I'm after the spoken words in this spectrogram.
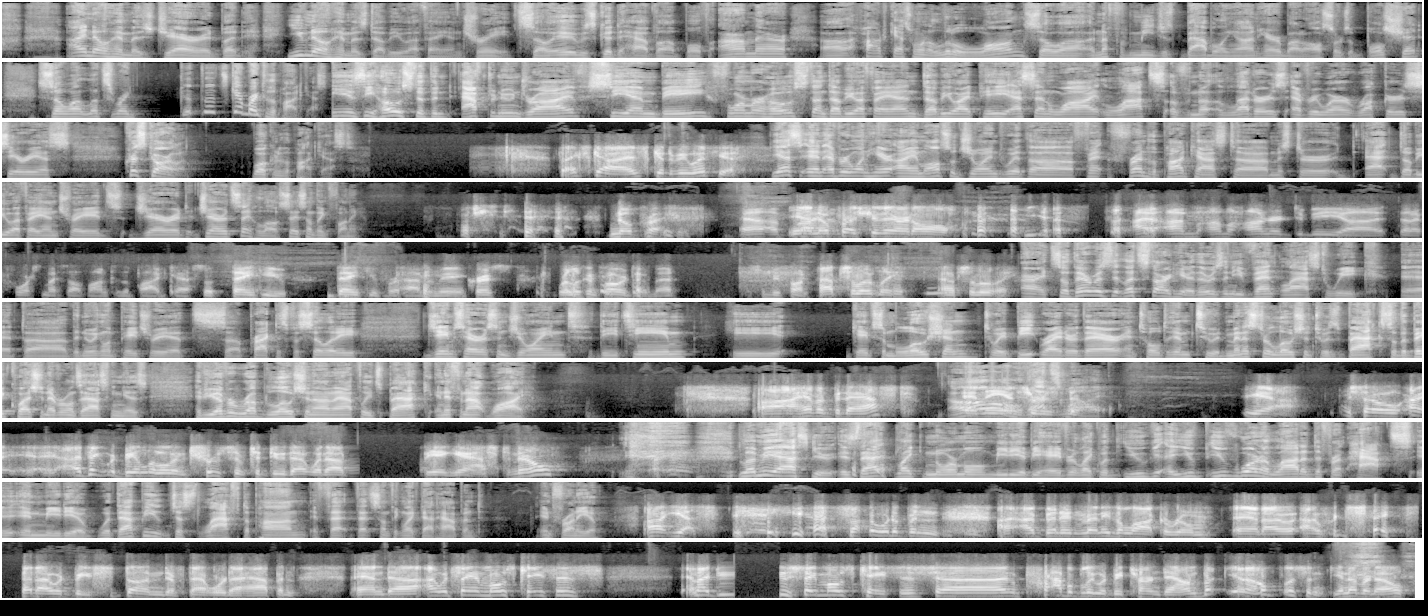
I know him as Jared, but you know him as WFAN Trade. So it was good to have uh, both on there. Uh, the podcast went a little long, so enough of me just babbling on here about all sorts of bullshit. So let's right let's get right to the podcast. He is the host of the Afternoon Drive, CMB, former host on WFAN, WIP, SNY, lots of no- letters everywhere, Rutgers, Sirius. Chris Carlin, welcome to the podcast. Thanks, guys. Good to be with you. Yes, and everyone here. I am also joined with a f- friend of the podcast, uh, Mr. at WFAN Trades, Jared. Jared, say hello. Say something funny. no pressure. Uh, yeah, no pressure there at all. yes. I, am I'm, I'm honored to be uh, that I forced myself onto the podcast. So thank you, thank you for having me, and Chris. We're looking forward to it, man. It should be fun. Absolutely, absolutely. All right, so there was. Let's start here. There was an event last week at uh, the New England Patriots uh, practice facility. James Harrison joined the team. He gave some lotion to a beat writer there and told him to administer lotion to his back. So the big question everyone's asking is, have you ever rubbed lotion on an athlete's back? And if not, why? Uh, I haven't been asked, oh, and the answer is no. Why. Yeah. So I, I think it would be a little intrusive to do that without being asked. No. Let me ask you: Is that like normal media behavior? Like with you, you you've worn a lot of different hats in, in media. Would that be just laughed upon if that that something like that happened in front of you? Uh, yes, yes, I would have been. I, I've been in many the locker room, and I, I would say I would be stunned if that were to happen. And uh, I would say in most cases, and I do say most cases, uh, probably would be turned down. But you know, listen, you never know.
